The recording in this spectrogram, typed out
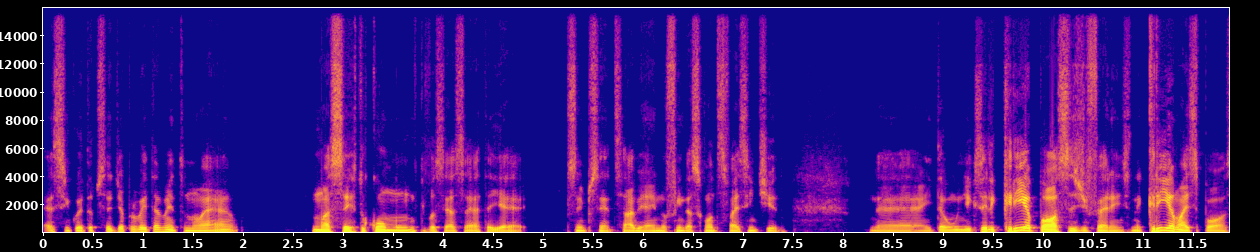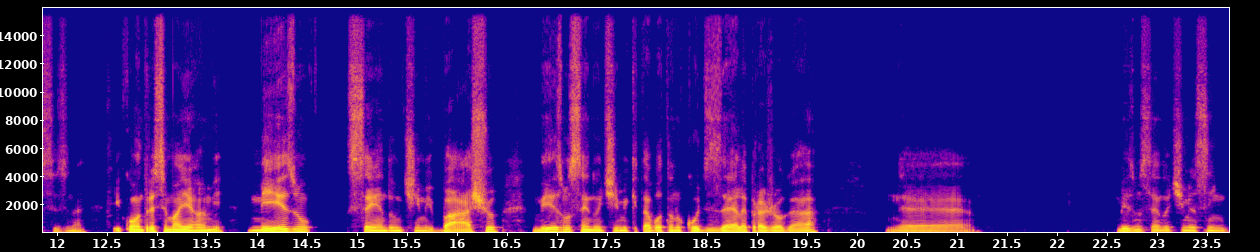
é 50% de aproveitamento, não é um acerto comum que você acerta e é 100%, sabe? Aí no fim das contas faz sentido. É, então o Knicks ele cria posses diferentes, né? Cria mais posses, né? E contra esse Miami, mesmo sendo um time baixo, mesmo sendo um time que tá botando Codizella para jogar, é, mesmo sendo um time assim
